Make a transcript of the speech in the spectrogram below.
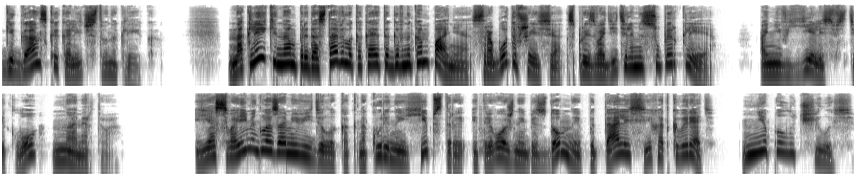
гигантское количество наклеек. Наклейки нам предоставила какая-то говнокомпания, сработавшаяся с производителями суперклея. Они въелись в стекло намертво. Я своими глазами видела, как накуренные хипстеры и тревожные бездомные пытались их отковырять. Не получилось.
